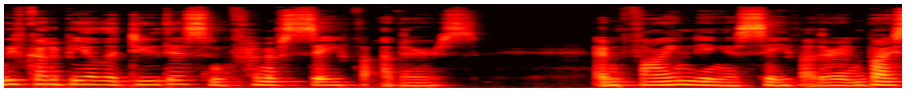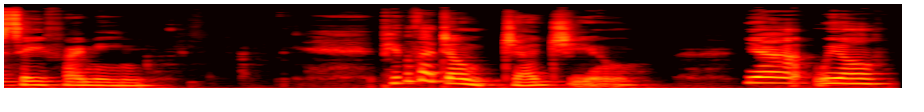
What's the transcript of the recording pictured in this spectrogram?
we've got to be able to do this in front of safe others and finding a safe other. And by safe, I mean people that don't judge you. Yeah, we all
